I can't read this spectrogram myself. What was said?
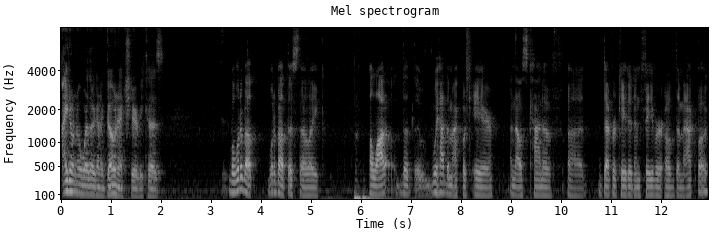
I don't know where they're going to go next year because But what about what about this though? Like a lot of the, the we had the MacBook Air, and that was kind of uh, deprecated in favor of the MacBook.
